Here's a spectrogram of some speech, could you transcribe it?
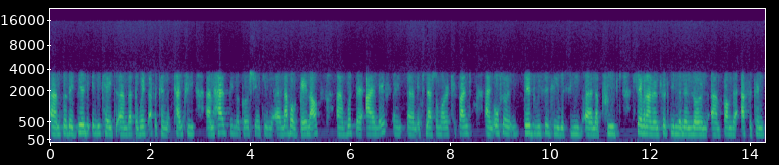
Um, so they did indicate um, that the West African country um, has been negotiating a number of bailouts um, with the IMF and um, International Monetary Fund, and also did recently receive an approved 750 million loan um, from the African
